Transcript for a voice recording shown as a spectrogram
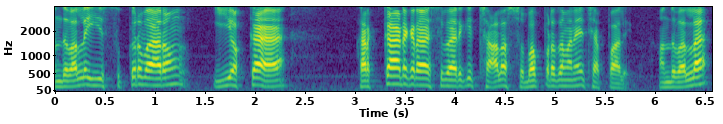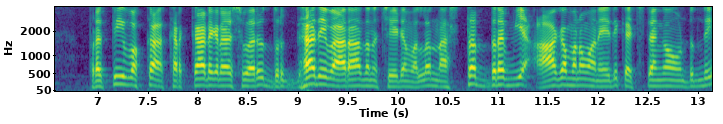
అందువల్ల ఈ శుక్రవారం ఈ యొక్క కర్కాటక రాశి వారికి చాలా శుభప్రదమనే చెప్పాలి. అందువల్ల ప్రతి ఒక్క కర్కాటక రాశి వారు దుర్గాదేవి ఆరాధన చేయడం వల్ల నష్టద్రవ్య ఆగమనం అనేది ఖచ్చితంగా ఉంటుంది.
